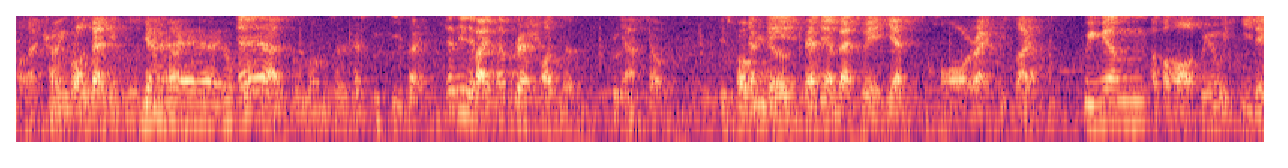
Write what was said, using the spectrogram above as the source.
or like trying process to, into yeah, things yeah, lah. yeah, yeah, you know, Yeah, yeah, process into nonsense. Just eat it like Just eat it by itself. fresh from the fruit yeah. itself. It's probably definitely, the best. definitely the best way. Yes, correct. It's like Yeah. premium alcohol, premium whiskey. They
